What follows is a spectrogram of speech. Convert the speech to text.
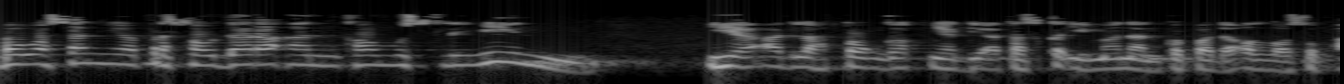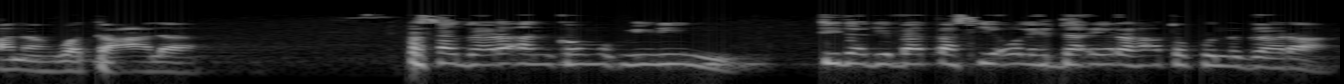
bahwasannya persaudaraan kaum muslimin ia adalah tonggaknya di atas keimanan kepada Allah Subhanahu wa taala. Persaudaraan kaum mukminin tidak dibatasi oleh daerah ataupun negara.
